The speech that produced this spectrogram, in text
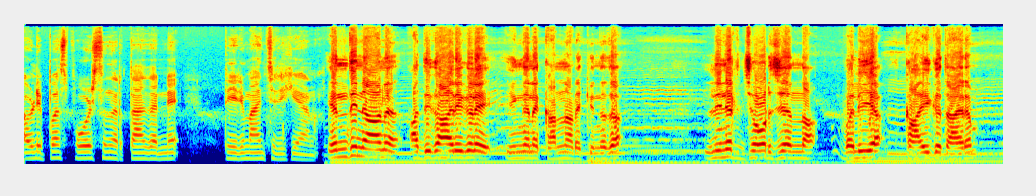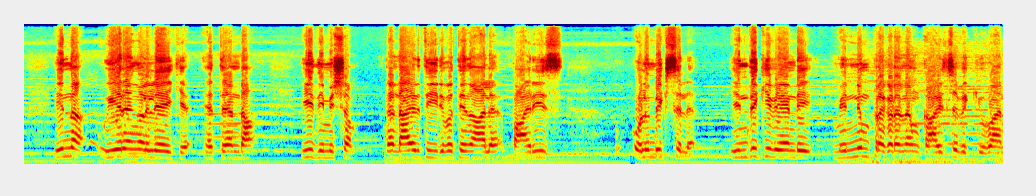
അവളിപ്പം സ്പോർട്സ് നിർത്താൻ തന്നെ തീരുമാനിച്ചിരിക്കുകയാണ്. എന്തിനാണ് അധികാരികളെ ഇങ്ങനെ കണ്ണടയ്ക്കുന്നത്? ലിനറ്റ് ജോർജ് എന്ന വലിയ കായിക താരം ഇന്ന് ഉയരങ്ങളിലേക്ക് എത്തേണ്ട ഈ നിമിഷം രണ്ടായിരത്തി ഇരുപത്തിനാല് പാരീസ് ഒളിമ്പിക്സിൽ ഇന്ത്യയ്ക്ക് വേണ്ടി മിന്നും പ്രകടനം കാഴ്ചവെക്കുവാൻ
